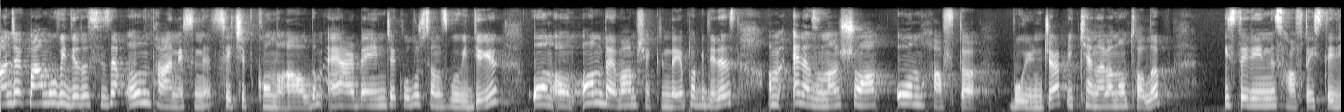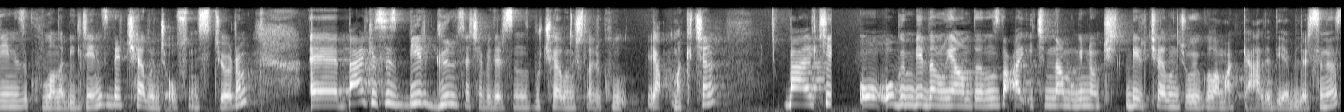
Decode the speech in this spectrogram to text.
Ancak ben bu videoda size 10 tanesini seçip konu aldım. Eğer beğenecek olursanız bu videoyu 10-10-10 devam şeklinde yapabiliriz. Ama en azından şu an 10 hafta boyunca bir kenara not alıp istediğiniz hafta istediğinizi kullanabileceğiniz bir challenge olsun istiyorum. Ee, belki siz bir gün seçebilirsiniz bu challenge'ları yapmak için. Belki o, o gün birden uyandığınızda ay içimden bugün bir challenge uygulamak geldi diyebilirsiniz.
